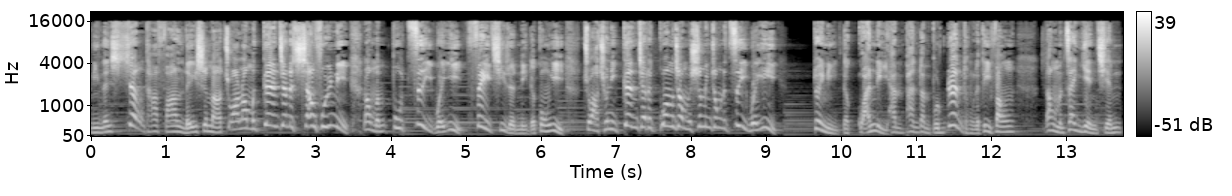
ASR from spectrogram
你能向他发雷声吗？主啊，让我们更加的降服于你，让我们不自以为义。废弃了你的公义，主啊，求你更加的光照我们生命中的自以为意，对你的管理和判断不认同的地方，让我们在眼前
